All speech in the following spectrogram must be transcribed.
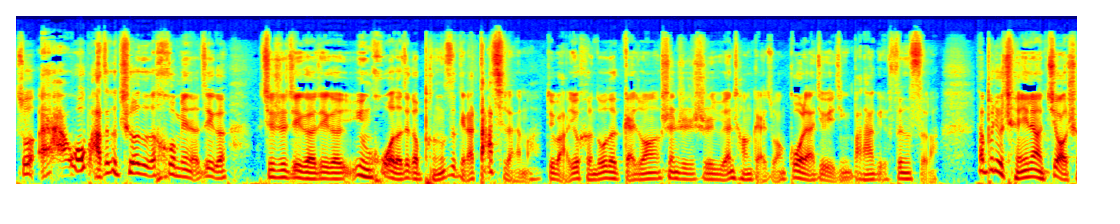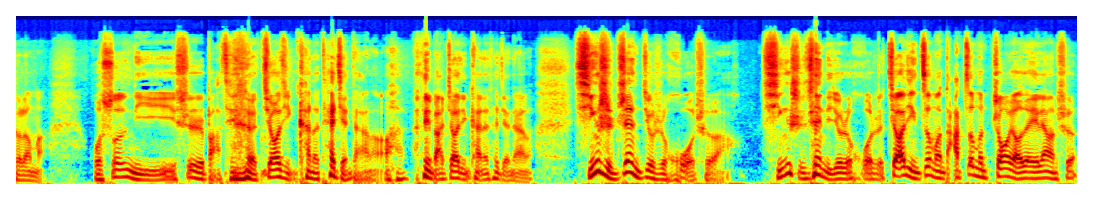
说，哎呀，我把这个车子的后面的这个就是这个这个运货的这个棚子给它搭起来嘛，对吧？有很多的改装，甚至是原厂改装过来就已经把它给封死了，那不就成一辆轿车了吗？我说你是把这个交警看得太简单了啊，你把交警看得太简单了，行驶证就是货车啊。行驶证你就是货车，交警这么大这么招摇的一辆车，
